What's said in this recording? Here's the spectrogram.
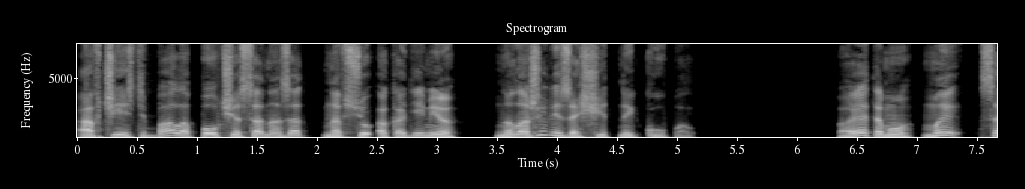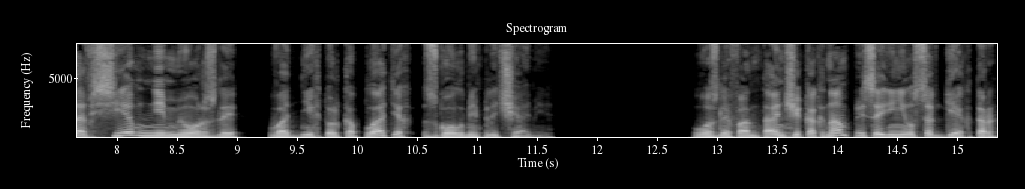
а в честь бала полчаса назад на всю академию наложили защитный купол. Поэтому мы совсем не мерзли в одних только платьях с голыми плечами. Возле фонтанчика к нам присоединился Гектор,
